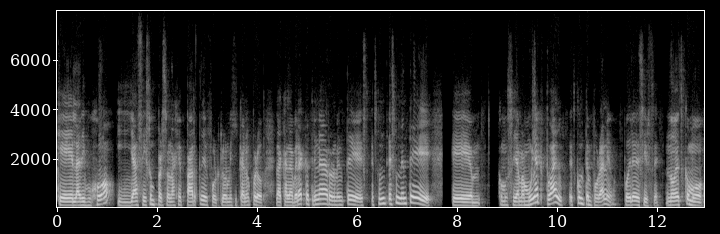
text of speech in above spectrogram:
que la dibujó y ya se hizo un personaje parte del folclore mexicano, pero la calavera Catrina realmente es, es un, es un ente, eh, ¿cómo se llama? Muy actual, es contemporáneo, podría decirse. No es como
